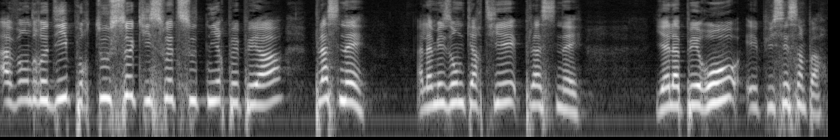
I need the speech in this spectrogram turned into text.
À vendredi, pour tous ceux qui souhaitent soutenir PPA, place Ney. À la maison de quartier, place Ney. Il y a l'apéro et puis c'est sympa.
